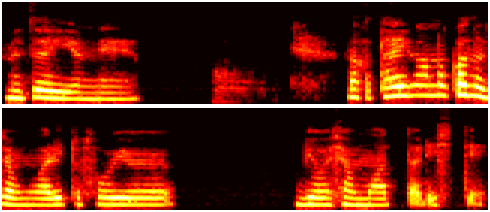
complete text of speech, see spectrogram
むずいよね。うんなんか対岸の彼女も割とそういう描写もあったりして、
